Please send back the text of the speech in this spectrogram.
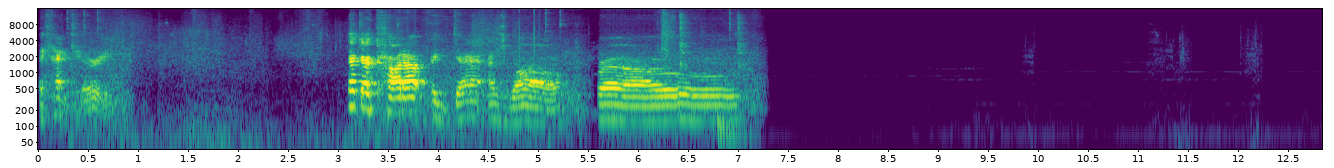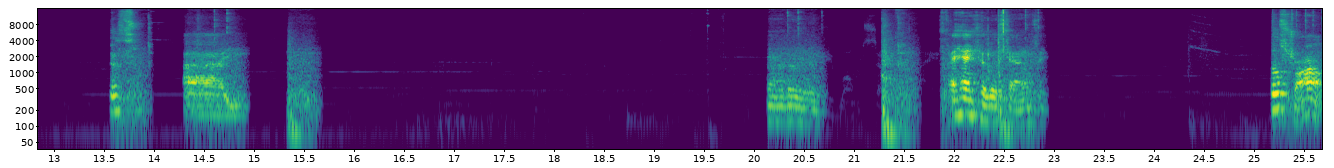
I can't carry. I got caught out again as well. Bro. Just uh I can't kill this guy, I don't think. So strong.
